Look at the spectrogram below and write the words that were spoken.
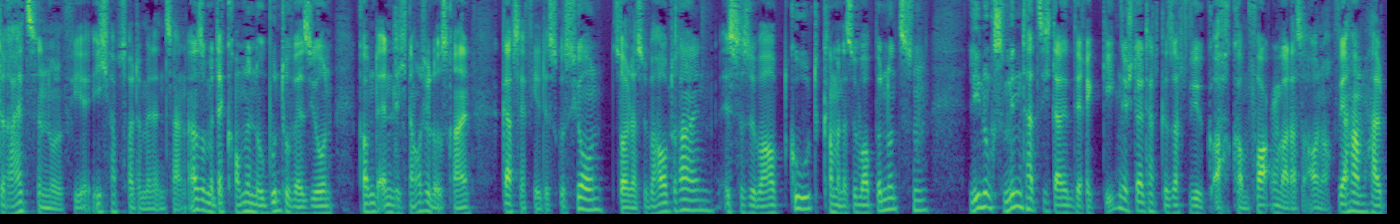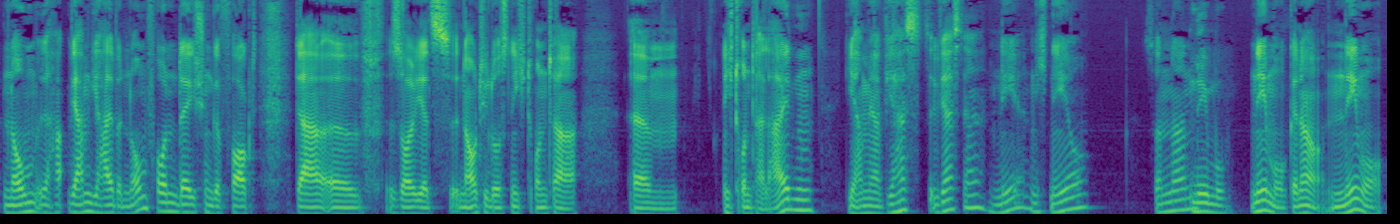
13.04. Ich hab's heute mit den Zahlen. Also mit der kommenden Ubuntu-Version kommt endlich Nautilus rein. Gab's ja viel Diskussion. Soll das überhaupt rein? Ist das überhaupt gut? Kann man das überhaupt benutzen? Linux Mint hat sich da direkt gegengestellt, hat gesagt, wir, ach komm, forken wir das auch noch. Wir haben halt GNOME, wir haben die halbe GNOME Foundation geforkt. Da äh, soll jetzt Nautilus nicht drunter, ähm, nicht drunter leiden. Die haben ja, wie heißt, wie heißt der? Ne, nicht Neo? sondern Nemo. Nemo, genau. Nemo.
